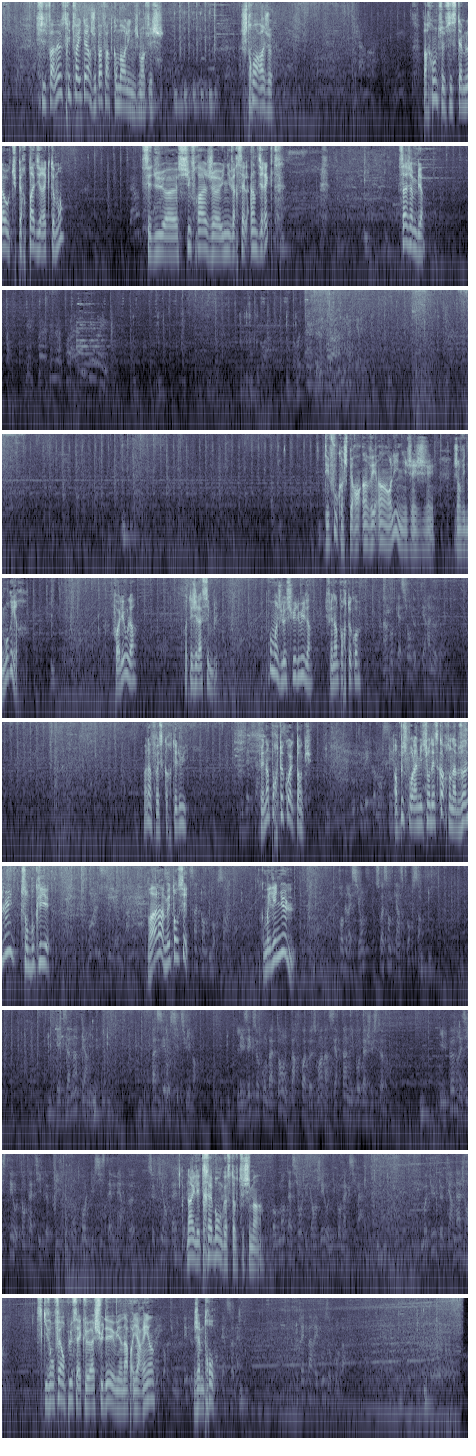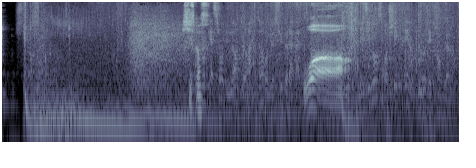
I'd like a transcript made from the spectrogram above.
FIFA, même Street Fighter, je veux pas faire de combat en ligne, je m'en fiche. Je suis trop enrageux. Par contre, ce système-là où tu perds pas directement, c'est du euh, suffrage universel indirect. Ça, j'aime bien. T'es fou quand je perds en 1v1 en ligne, j'ai- envie de mourir. Faut aller où là? Protéger la cible. Pourquoi moi je le suis lui là? Il fait n'importe quoi. Invocation de. Voilà, faut escorter lui. Il fait n'importe quoi le tank. En plus pour la mission d'escorte, on a besoin de lui, de son bouclier. Voilà, mets ton site. 50%. Comment il est nul? Examen terminé. Passez au site suivant. Les exocombattants ont parfois besoin d'un certain niveau d'ajustement. Ils peuvent résister aux tentatives de prise de contrôle du système nerveux, ce qui empêche de Non, il est très bon Ghost of Tsushima. augmentation du danger au niveau maximal. Module de carnage en ligne. Ce qu'ils ont fait en plus avec le HUD où il y en a, y a rien. J'aime trop. Vallée. Wow Les immenses rochers créent un boulot d'étranglement.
